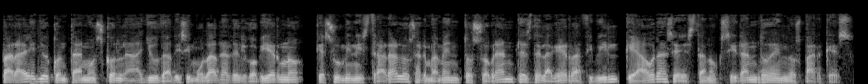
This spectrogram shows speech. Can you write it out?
Para ello contamos con la ayuda disimulada del gobierno, que suministrará los armamentos sobrantes de la guerra civil que ahora se están oxidando en los parques.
